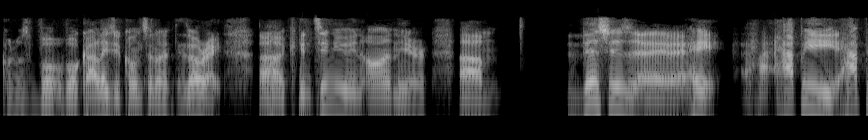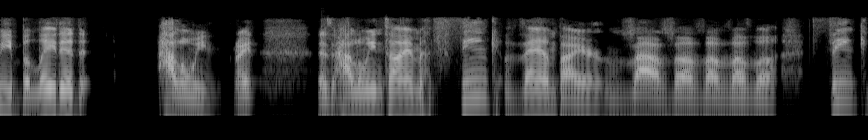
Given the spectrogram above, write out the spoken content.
Con los vo vocales y consonantes. All right. Uh, continuing on here. Um, this is, uh, hey, ha happy, happy belated Halloween, right? As Halloween time, think vampire. Va, va, va, va, va. Think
